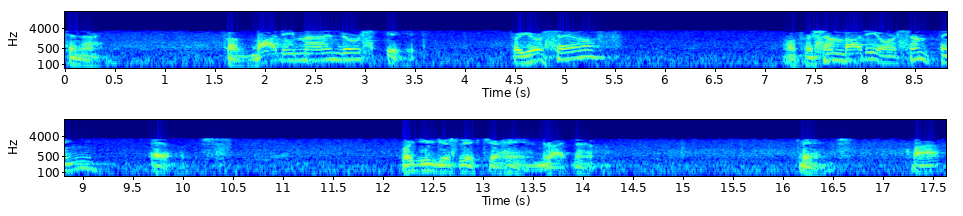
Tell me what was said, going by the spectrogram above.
tonight, for body, mind, or spirit, for yourself, or for somebody or something else, would you just lift your hand right now? Yes. Quiet.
